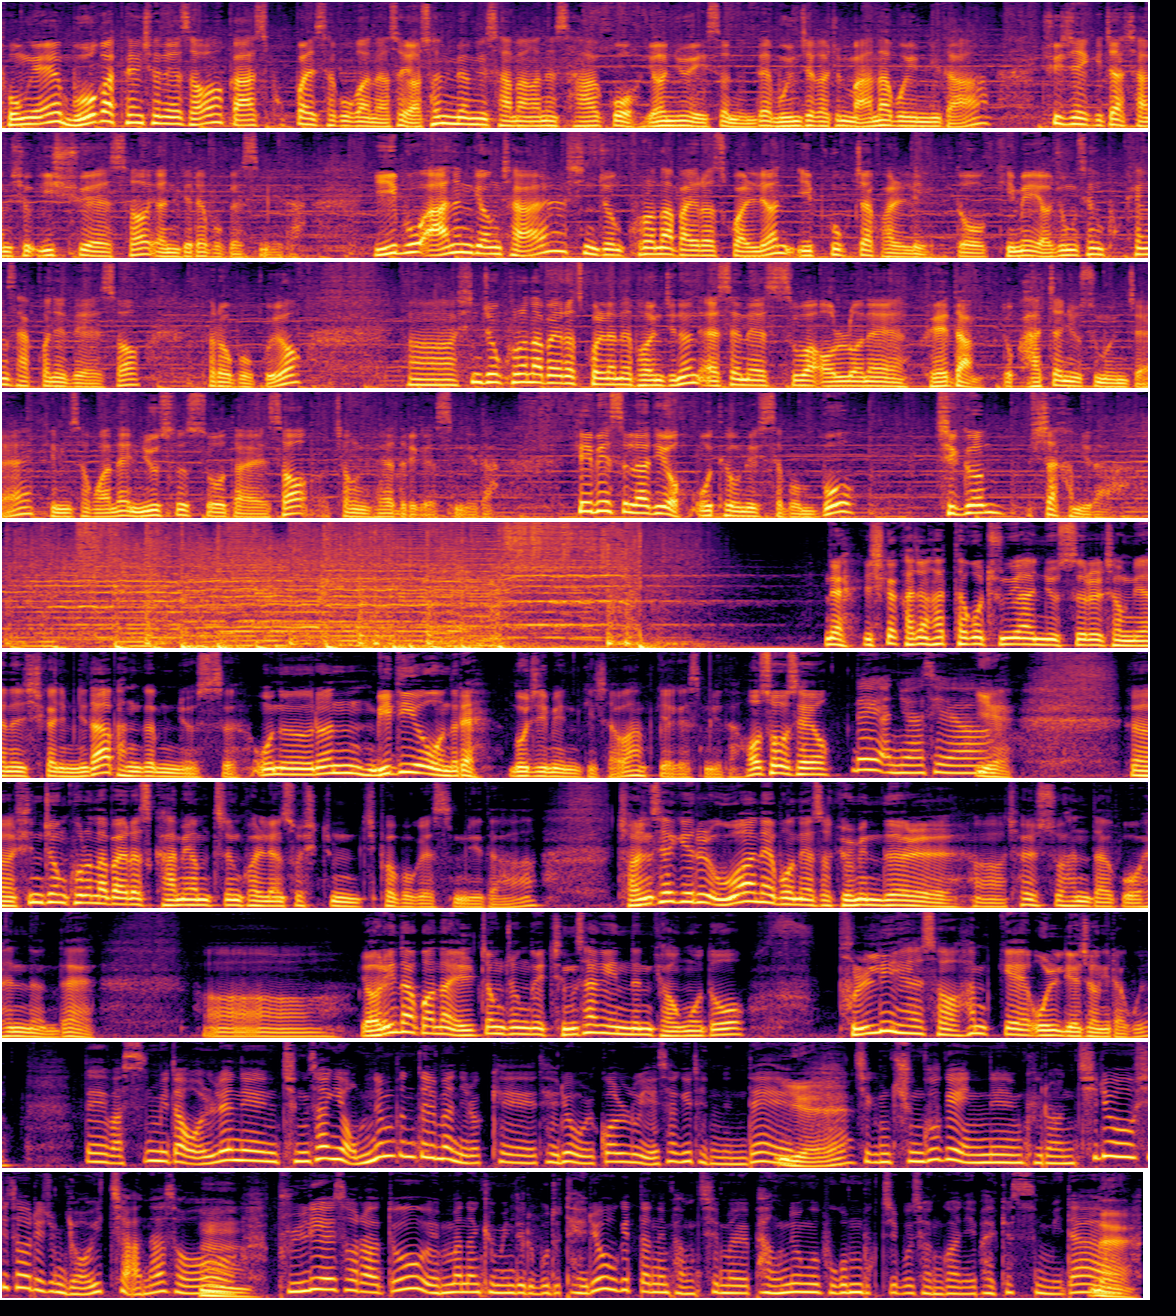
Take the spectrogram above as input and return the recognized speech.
동해 무허가 펜션에서 가스 폭발 사고가 나서 6명이 사망하는 사고 연휴에 있었는데 문제가 좀 많아 보입니다. 취재 기자 잠시 후 이슈에서 연결해 보겠습니다. 2부 아는 경찰 신종 코로나 바이러스 관련 입국자 관리 또 김해 여중생 폭행 사건에 대해서 다뤄보고요. 아, 신종 코로나 바이러스 관련해 번지는 SNS와 언론의 괴담 또 가짜 뉴스 문제 김성환의 뉴스 소다에서 정리해드리겠습니다. KBS 라디오 오태훈의 시사본부 지금 시작합니다. 네, 이 시각 가장 hot하고 중요한 뉴스를 정리하는 시간입니다. 방금 뉴스. 오늘은 미디어 오늘의 노지민 기자와 함께하겠습니다. 어서 오세요. 네, 안녕하세요. 예. 어, 신종 코로나 바이러스 감염증 관련 소식 좀 짚어보겠습니다. 전 세계를 우한에 보내서 교민들 어, 철수한다고 했는데 어, 열이 나거나 일정 정도의 증상이 있는 경우도 분리해서 함께 올 예정이라고요? 네, 맞습니다. 원래는 증상이 없는 분들만 이렇게 데려올 걸로 예상이 됐는데 예. 지금 중국에 있는 그런 치료 시설이 좀 여의치 않아서 음. 분리해서라도 웬만한 교민들을 모두 데려오겠다는 방침을 박능우 보건복지부 장관이 밝혔습니다. 네.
